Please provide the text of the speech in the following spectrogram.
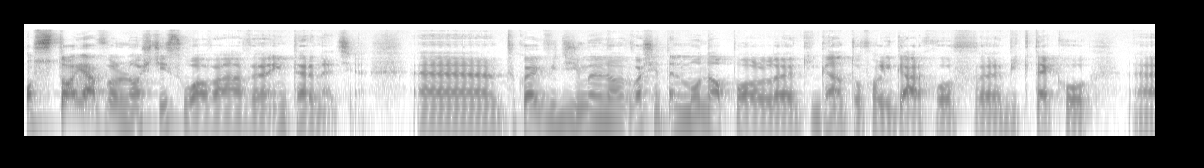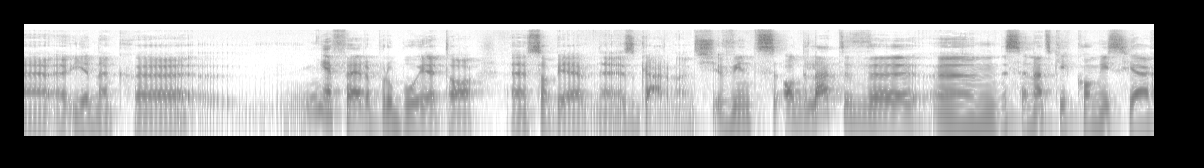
ostoja wolności słowa w internecie. E, tylko jak widzimy, no właśnie ten monopol gigantów, oligarchów, e, big techu e, jednak e, nie fair próbuje to e, sobie e, zgarnąć. Więc od lat w senackich komisjach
